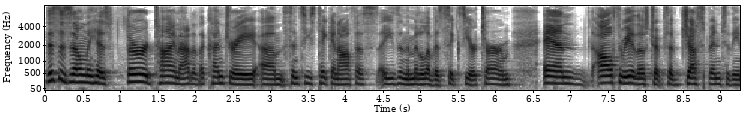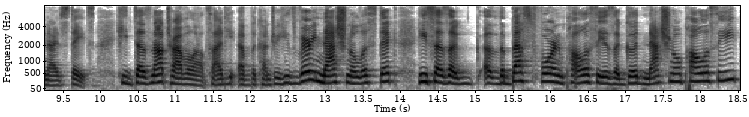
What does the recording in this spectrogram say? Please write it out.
This is only his third time out of the country um, since he's taken office. He's in the middle of his six year term. And all three of those trips have just been to the United States. He does not travel outside of the country. He's very nationalistic. He says a, a, the best foreign policy is a good national policy.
